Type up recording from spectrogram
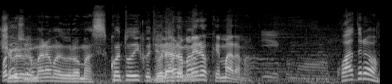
Yo creo que Marama duró más. ¿Cuántos discos tiene Duraron Marama? menos que Marama. Y como cuatro.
